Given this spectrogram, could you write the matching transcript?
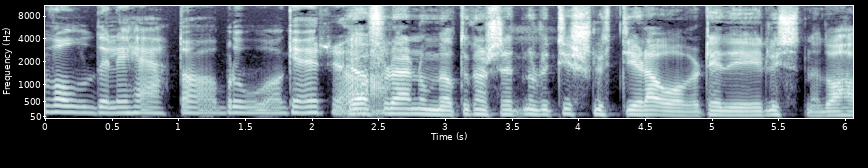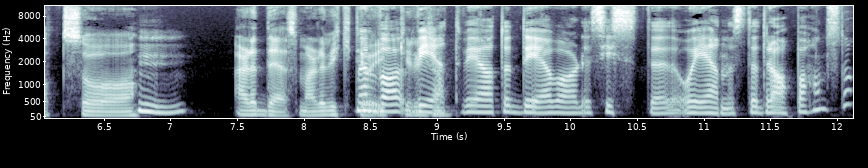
voldelighet og blod og gørr og Ja, for det er noe med at du kanskje, når du til slutt gir deg over til de lystne du har hatt, så er det det som er det viktige, Mm. Men hva, ikke liksom vet vi at det var det siste og eneste drapet hans, da?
